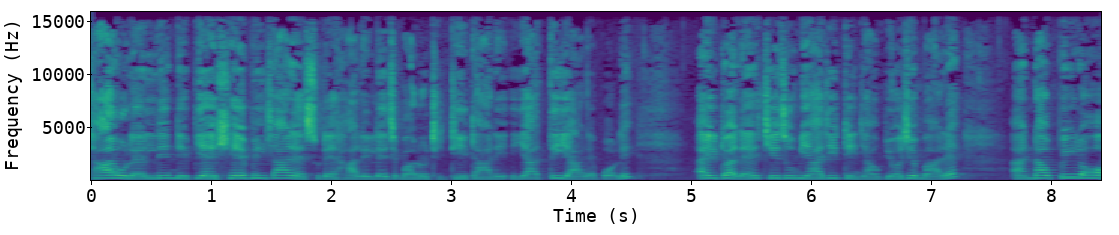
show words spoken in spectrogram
ခြားကိုလည်း link တွေပြန် share ပေးကြတယ်ဆိုတဲ့ဟာလေးလည်းကျွန်တော်တို့ဒီ data တွေအရာသိရတယ်ပေါ့လေအဲ့ဒီအတွက်လည်းကျေးဇူးအများကြီးတင်ကြောင်းပြောချင်ပါတယ် အနောက်ပြီးတော့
